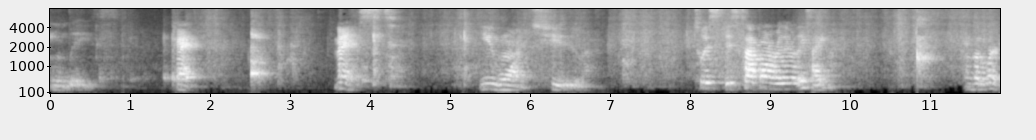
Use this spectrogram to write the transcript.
Anyways. Okay. Next, you want to twist this top on really, really tight and go to work.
